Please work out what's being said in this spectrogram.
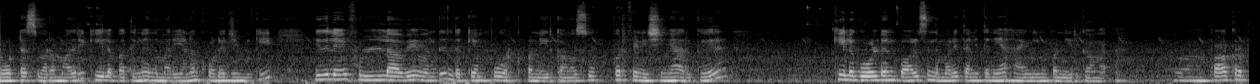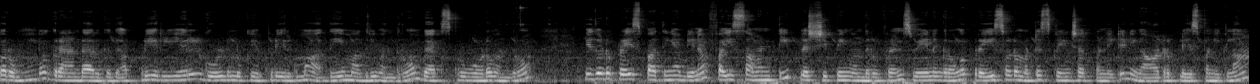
லோட்டஸ் வர மாதிரி கீழே பார்த்தீங்கன்னா இந்த மாதிரியான கொடை ஜிமிக்கி. இதுலேயும் ஃபுல்லாகவே வந்து இந்த கெம்பு ஒர்க் பண்ணியிருக்காங்க சூப்பர் ஃபினிஷிங்காக இருக்குது கீழே கோல்டன் பால்ஸ் இந்த மாதிரி தனித்தனியாக ஹேங்கிங் பண்ணியிருக்காங்க பார்க்குறப்ப ரொம்ப கிராண்டாக இருக்குது. அப்படியே ரியல் கோல்டு லுக் எப்படி இருக்குமோ அதே மாதிரி வந்துடும் பேக் ஸ்க்ரூவோடு வந்துடும் இதோட ப்ரைஸ் பார்த்தீங்க அப்படின்னா ஃபைவ் செவன்ட்டி ப்ளஸ் ஷிப்பிங் வந்துடும் ஃப்ரெண்ட்ஸ் வேணுங்கிறவங்க ப்ரைஸோட மட்டும் ஸ்க்ரீன்ஷாட் பண்ணிவிட்டு நீங்கள் ஆர்டர் ப்ளேஸ் பண்ணிக்கலாம்.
